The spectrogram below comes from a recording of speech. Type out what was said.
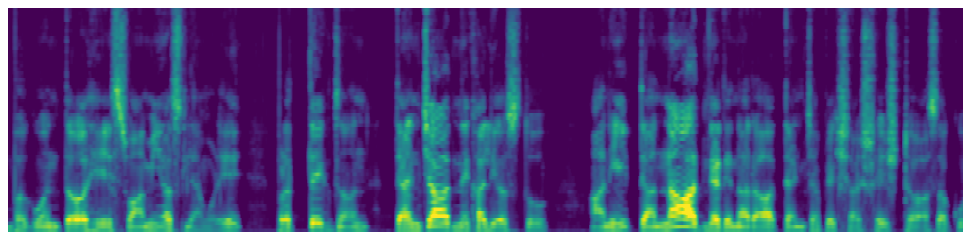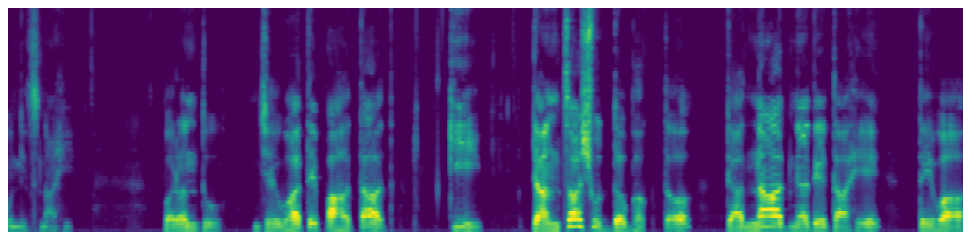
भगवंत हे स्वामी असल्यामुळे प्रत्येकजण त्यांच्या आज्ञेखाली असतो आणि त्यांना आज्ञा देणारा त्यांच्यापेक्षा श्रेष्ठ असा कोणीच नाही. परंतु जेव्हा ते पाहतात की त्यांचा शुद्ध भक्त त्यांना आज्ञा देत आहे तेव्हा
